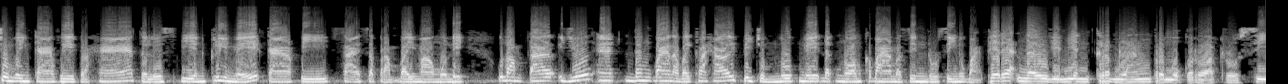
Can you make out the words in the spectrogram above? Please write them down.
ជុំវិញការវាយប្រហារទៅលើស្ពានគ្រីមេកាលពី48ម៉ោងមុននេះឧត្តមតើយើងអាចដឹងបានអ្វីខ្លះហើយពីជំនួបមេដឹកនាំក្បាលម៉ាស៊ីនរុស្ស៊ីនោះបាទភារៈនៅវិមានក្រមឡាំងប្រមុខរដ្ឋរុស្ស៊ី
